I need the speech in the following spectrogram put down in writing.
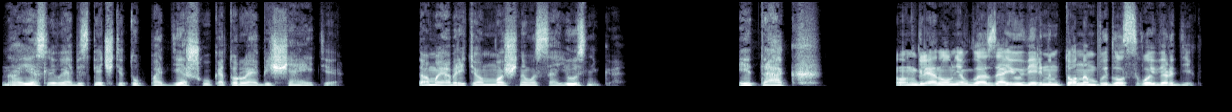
Но если вы обеспечите ту поддержку, которую обещаете, то мы обретем мощного союзника. Итак...» Он глянул мне в глаза и уверенным тоном выдал свой вердикт.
